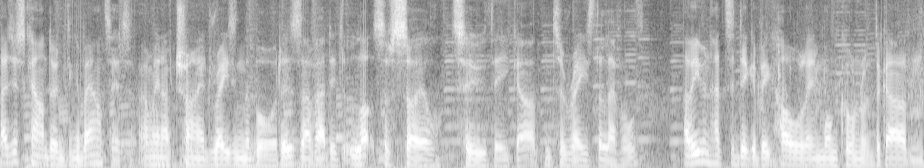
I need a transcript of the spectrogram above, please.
I just can't do anything about it. I mean, I've tried raising the borders, I've added lots of soil to the garden to raise the levels. I've even had to dig a big hole in one corner of the garden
